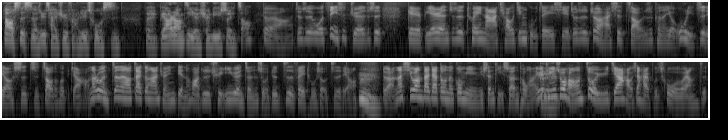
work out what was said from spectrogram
要适时的去采取法律措施。对，不要让自己的权利睡着。对啊，就是我自己是觉得，就是给别人就是推拿、调筋骨这一些，就是最好还是找就是可能有物理治疗师执照的会比较好。那如果你真的要再更安全一点的话，就是去医院诊所，就是自费徒手治疗。嗯，对啊。那希望大家都能够免于身体酸痛啊，因为听说好像做瑜伽好像还不错这样子。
